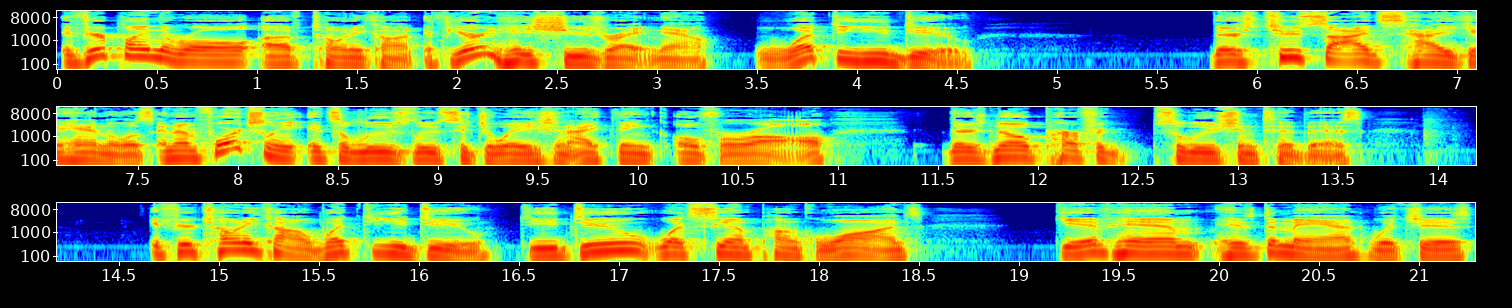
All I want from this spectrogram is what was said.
If you're playing the role of Tony Khan, if you're in his shoes right now, what do you do? There's two sides to how you can handle this. And unfortunately, it's a lose lose situation, I think, overall. There's no perfect solution to this. If you're Tony Khan, what do you do? Do you do what CM Punk wants? Give him his demand, which is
